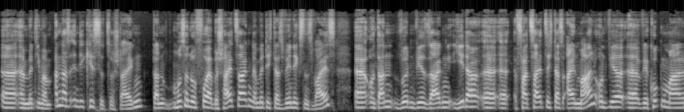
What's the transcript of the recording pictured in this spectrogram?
äh, mit jemandem anders in die Kiste zu steigen, dann muss er nur vorher Bescheid sagen, damit ich das wenigstens weiß. Äh, und dann würden wir sagen, jeder äh, äh, verzeiht sich das einmal und wir, äh, wir gucken mal,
